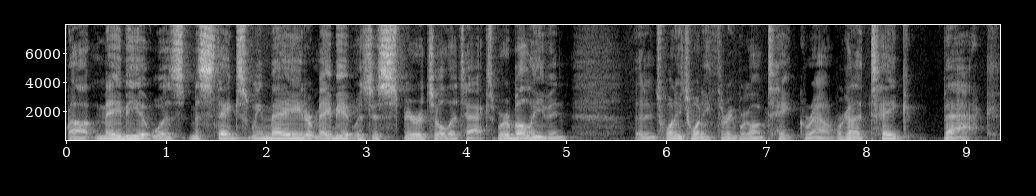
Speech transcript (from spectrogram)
Uh, maybe it was mistakes we made, or maybe it was just spiritual attacks. We're believing that in 2023, we're going to take ground. We're going to take back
